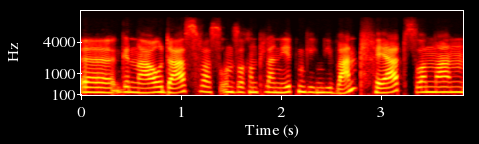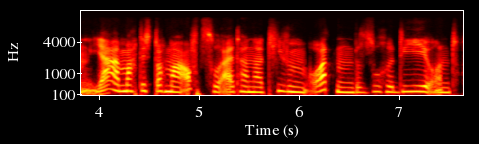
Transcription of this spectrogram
äh, genau das, was unseren Planeten gegen die Wand fährt, sondern ja, mach dich doch mal auf zu alternativen alternativen Orten, besuche die und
